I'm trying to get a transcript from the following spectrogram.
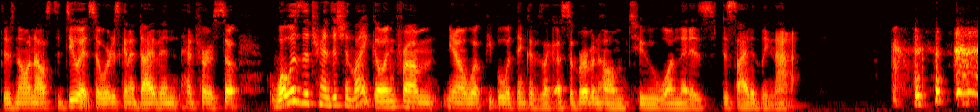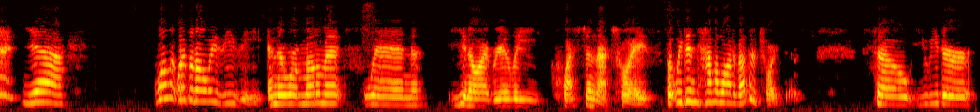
there's no one else to do it. So we're just going to dive in head first so what was the transition like going from you know what people would think of as like a suburban home to one that is decidedly not? Yeah. Well it wasn't always easy and there were moments when you know i really questioned that choice but we didn't have a lot of other choices. So you either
